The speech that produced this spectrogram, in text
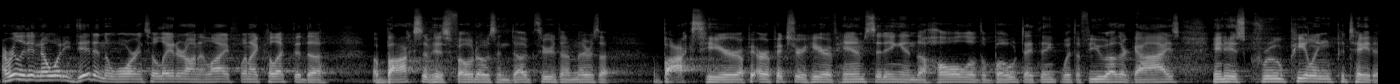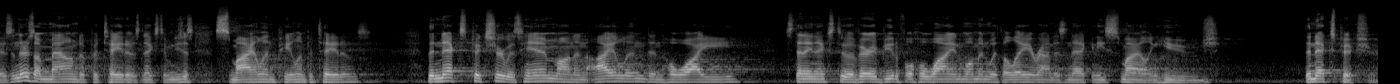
I really didn't know what he did in the war until later on in life when I collected a, a box of his photos and dug through them. There's a a box here, or a picture here of him sitting in the hull of the boat, I think, with a few other guys and his crew peeling potatoes. And there's a mound of potatoes next to him. He's just smiling, peeling potatoes. The next picture was him on an island in Hawaii, standing next to a very beautiful Hawaiian woman with a lei around his neck, and he's smiling huge. The next picture,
